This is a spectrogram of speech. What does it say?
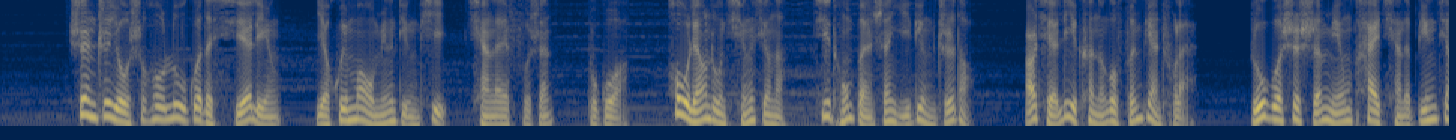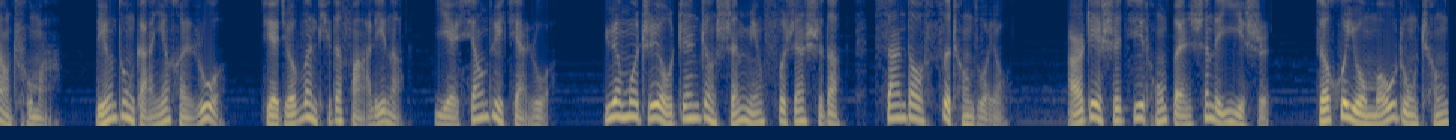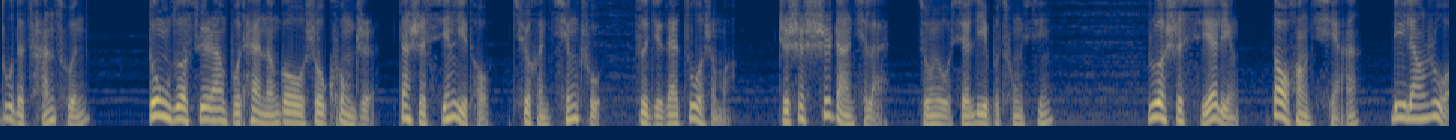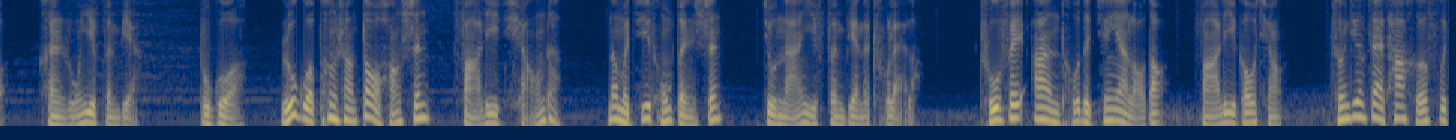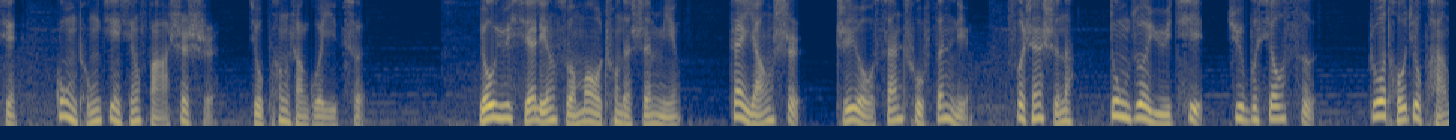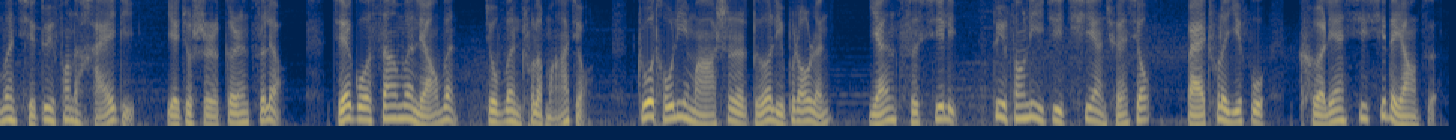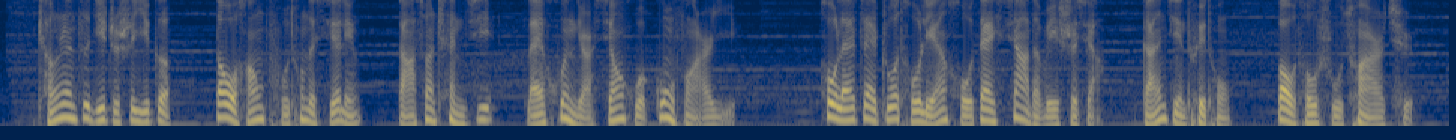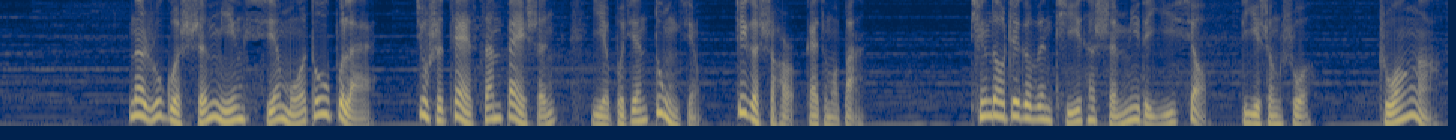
甚至有时候路过的邪灵也会冒名顶替前来附身。不过后两种情形呢，鸡童本身一定知道，而且立刻能够分辨出来。如果是神明派遣的兵将出马，灵动感应很弱，解决问题的法力呢也相对减弱。约莫只有真正神明附身时的三到四成左右，而这时鸡童本身的意识则会有某种程度的残存，动作虽然不太能够受控制，但是心里头却很清楚自己在做什么，只是施展起来总有些力不从心。若是邪灵，道行浅，力量弱，很容易分辨；不过如果碰上道行深、法力强的，那么鸡童本身就难以分辨得出来了，除非案头的经验老道，法力高强。曾经在他和父亲共同进行法事时，就碰上过一次。由于邪灵所冒充的神明在阳世只有三处分灵，附身时呢，动作语气俱不相似。桌头就盘问起对方的海底，也就是个人资料，结果三问两问就问出了马脚。桌头立马是得理不饶人，言辞犀利，对方立即气焰全消，摆出了一副可怜兮兮的样子，承认自己只是一个道行普通的邪灵，打算趁机。来混点香火供奉而已。后来在桌头连吼带吓的威势下，赶紧退童，抱头鼠窜而去。那如果神明邪魔都不来，就是再三拜神也不见动静，这个时候该怎么办？听到这个问题，他神秘的一笑，低声说：“装啊，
